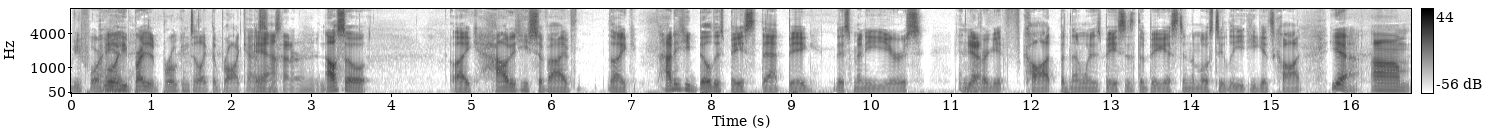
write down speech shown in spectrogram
beforehand? Well, he probably just broke into like the broadcasting Yeah. center. And, also like how did he survive like how did he build his base that big this many years and Yeah. never get caught but then when his base is the biggest and the most elite he gets caught yeah. Um,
